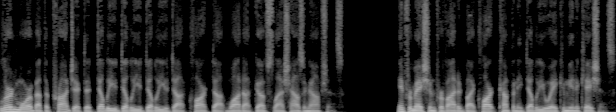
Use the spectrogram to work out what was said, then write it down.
Learn more about the project at www.clark.wa.gov/housingoptions. Information provided by Clark County WA Communications.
